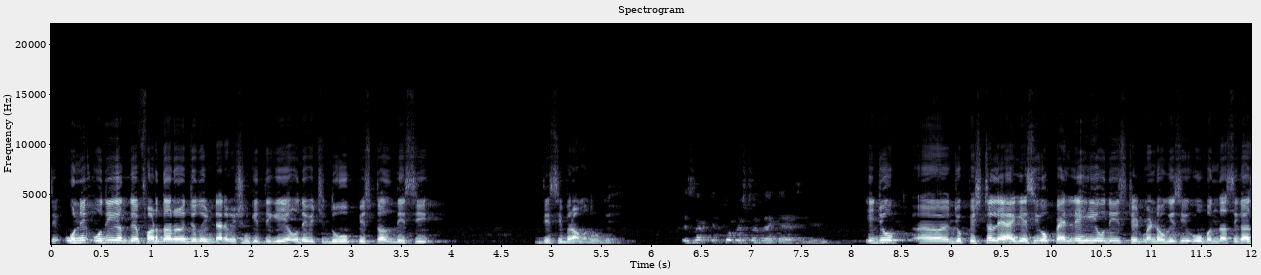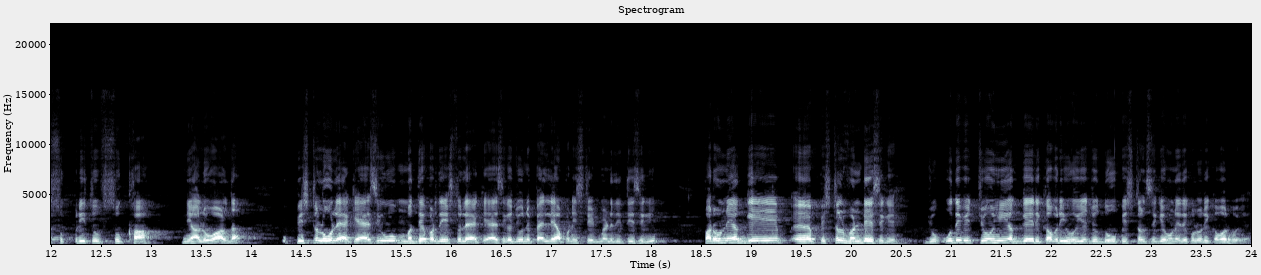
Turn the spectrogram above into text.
ਤੇ ਉਹਨੇ ਉਹਦੀ ਅੱਗੇ ਫਰਦਰ ਜਦੋਂ ਇੰਟਰੋਗੇਸ਼ਨ ਕੀਤੀ ਗਈ ਉਹਦੇ ਵਿੱਚ ਦੋ ਪਿਸਟਲ ਦੇਸੀ ਦੇਸੀ ਬਰਾਮਦ ਹੋ ਗਏ। ਤੇ ਸਰ ਕਿੱਥੋਂ ਪਿਸਟਲ ਲੈ ਕੇ ਆਏ ਸੀ ਇਹ ਜੋ ਜੋ ਪਿਸਟਲ ਲਿਆਏ ਗਏ ਸੀ ਉਹ ਪਹਿਲੇ ਹੀ ਉਹਦੀ ਸਟੇਟਮੈਂਟ ਹੋ ਗਈ ਸੀ ਉਹ ਬੰਦਾ ਸੀਗਾ ਸੁਖਪ੍ਰੀਤ ਸੁੱਖਾ ਨਿਆਲੋਵਾਲ ਦਾ। ਉਹ ਪਿਸਟਲ ਉਹ ਲੈ ਕੇ ਆਇਆ ਸੀ ਉਹ ਮੱਧ ਪ੍ਰਦੇਸ਼ ਤੋਂ ਲੈ ਕੇ ਆਇਆ ਸੀਗਾ ਜੋ ਉਹਨੇ ਪਹਿਲੇ ਆਪਣੀ ਸਟੇਟਮੈਂਟ ਦਿੱਤੀ ਸੀਗੀ। ਪਰ ਉਹਨੇ ਅੱਗੇ ਪਿਸਟਲ ਵੰਡੇ ਸੀਗੇ ਜੋ ਉਹਦੇ ਵਿੱਚੋਂ ਹੀ ਅੱਗੇ ਰਿਕਵਰੀ ਹੋਈ ਹੈ ਜੋ ਦੋ ਪਿਸਟਲ ਸੀਗੇ ਹੁਣ ਇਹਦੇ ਕੋਲੋਂ ਰਿਕਵਰ ਹੋਏ ਆ।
